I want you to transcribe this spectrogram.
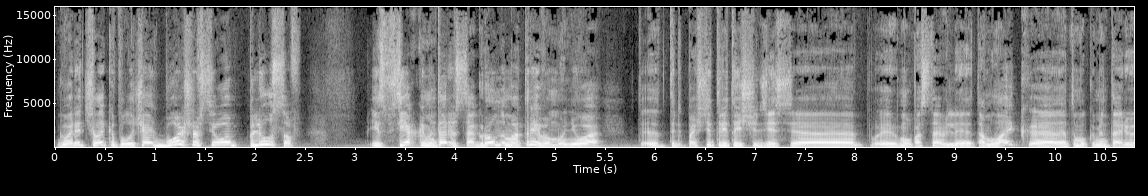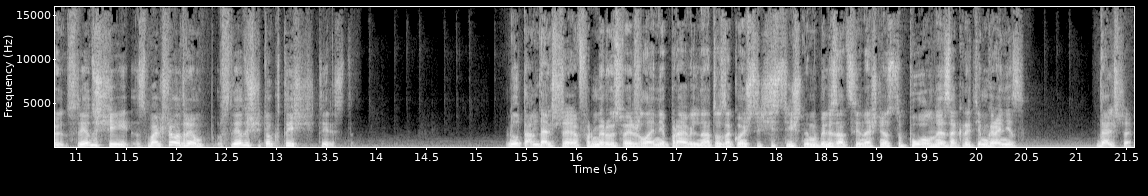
Говорит человек и получает больше всего плюсов из всех комментариев с огромным отрывом. У него Э, почти 3000 здесь э, ему поставили там лайк э, этому комментарию. Следующий, с большим отрывом, следующий только 1400. Ну, там дальше формирую свои желания правильно, а то закончится частичная мобилизация и начнется полное закрытием границ. Дальше.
